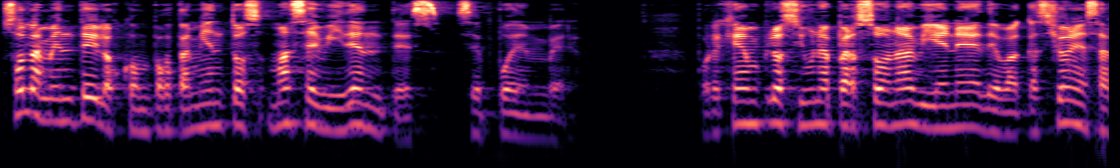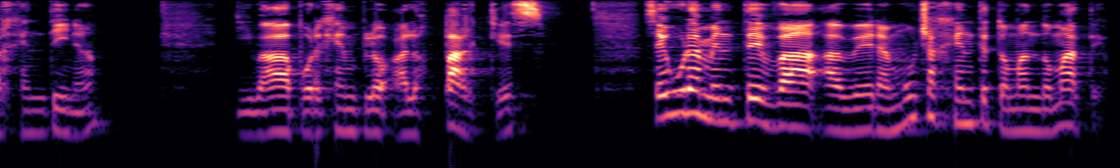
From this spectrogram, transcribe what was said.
solamente los comportamientos más evidentes se pueden ver. Por ejemplo, si una persona viene de vacaciones a Argentina y va, por ejemplo, a los parques, seguramente va a ver a mucha gente tomando mate.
